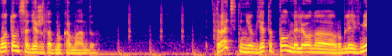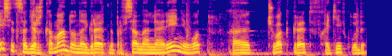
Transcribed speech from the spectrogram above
Вот он содержит одну команду тратит на нее где-то полмиллиона рублей в месяц, содержит команду, она играет на профессиональной арене, вот, а чувак играет в хоккей в клубе.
